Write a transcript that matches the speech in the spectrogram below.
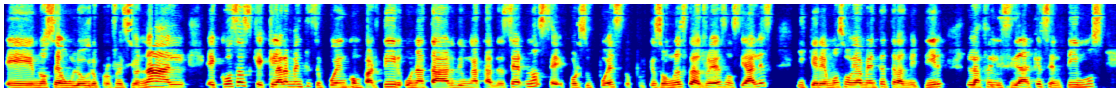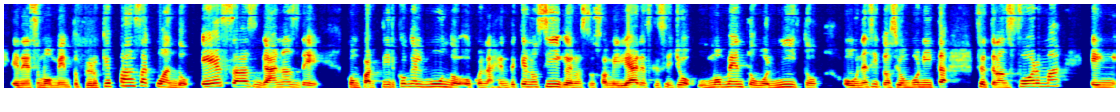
eh, no sé, un logro profesional, eh, cosas que claramente se pueden compartir una tarde, un atardecer, no sé, por supuesto, porque son nuestras redes sociales y queremos obviamente transmitir la felicidad que sentimos en ese momento. Pero ¿qué pasa cuando esas ganas de compartir con el mundo o con la gente que nos sigue, nuestros familiares, qué sé yo, un momento bonito o una situación bonita, se transforma en,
